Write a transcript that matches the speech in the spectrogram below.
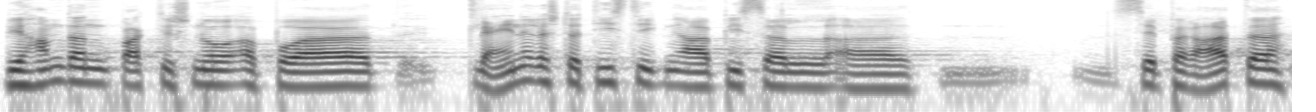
Wir haben dann praktisch noch ein paar kleinere Statistiken, auch ein bisschen äh, separater,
